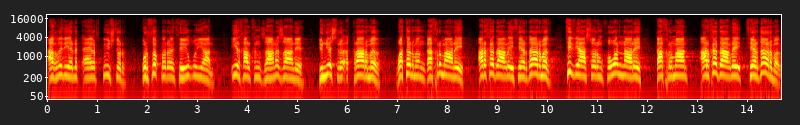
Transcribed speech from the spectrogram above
agzybirlik ägirt güýçdir, gursaklara söýgi guýýan, il-halkyň jana-jany, dünýä çyra ykrarymyz, Watanymyň Gahrymany Arkadagly Serdarymyz siz ýaşlaryň howandary Gahryman Arkadagly Serdarymyz.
